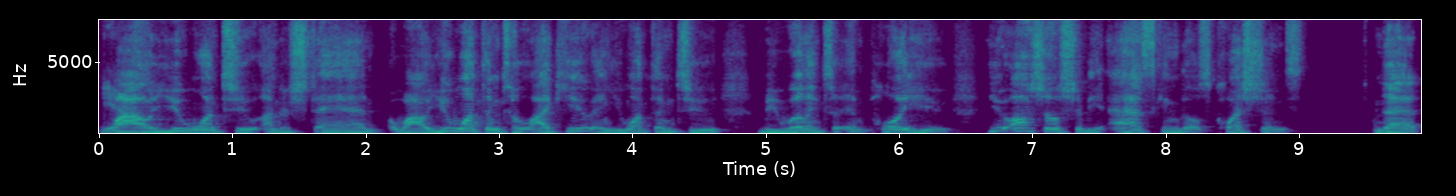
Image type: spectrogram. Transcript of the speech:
yes. While you want to understand, while you want them to like you and you want them to be willing to employ you, you also should be asking those questions that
